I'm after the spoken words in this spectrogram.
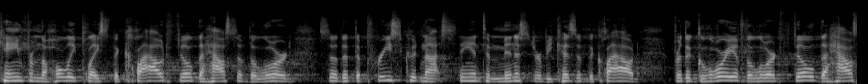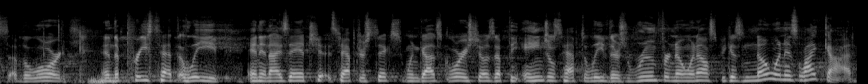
came from the holy place. The cloud filled the house of the Lord so that the priests could not stand to minister because of the cloud. For the glory of the Lord filled the house of the Lord, and the priests had to leave. And in Isaiah chapter 6, when God's glory shows up, the angels have to leave. There's room for no one else because no one is like God.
